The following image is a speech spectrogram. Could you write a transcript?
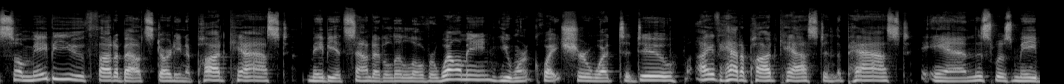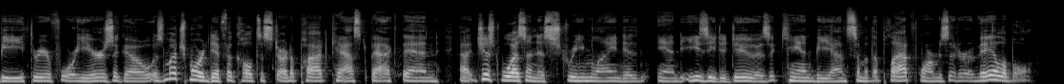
So maybe you thought about starting a podcast. Maybe it sounded a little overwhelming. You weren't quite sure what to do. I've had a podcast in the past, and this was maybe three or four years ago. It was much more difficult to start a podcast back then. Uh, it just wasn't as streamlined and, and easy to do as it can be on some of the platforms that are available.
